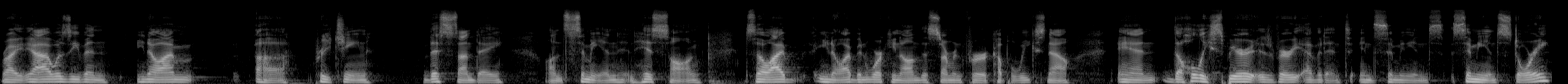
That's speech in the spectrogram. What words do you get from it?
Right. Yeah, I was even, you know, I'm uh, preaching this Sunday on Simeon and his song. So I, you know, I've been working on this sermon for a couple weeks now, and the Holy Spirit is very evident in Simeon's Simeon's story,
